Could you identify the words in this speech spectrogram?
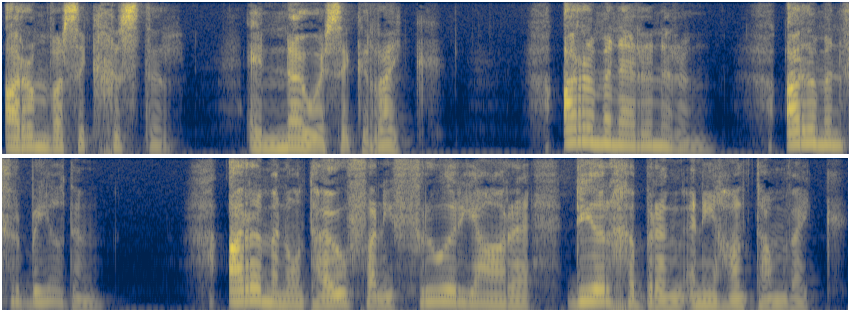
Arm was ek gister en nou is ek ryk. Arm in herinnering, arm in verbeelding. Arm in onthou van die vroeë jare deurgebring in die handtamwyk.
